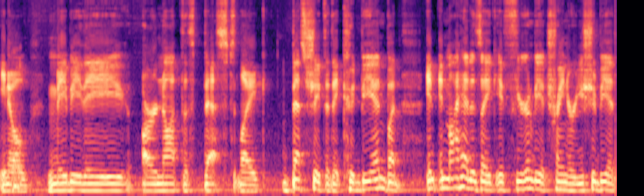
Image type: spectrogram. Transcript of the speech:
you know, mm-hmm. maybe they are not the best like best shape that they could be in, but in, in my head it's like if you're going to be a trainer you should be at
